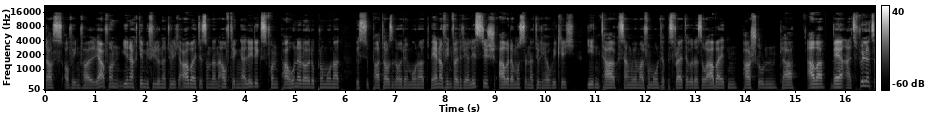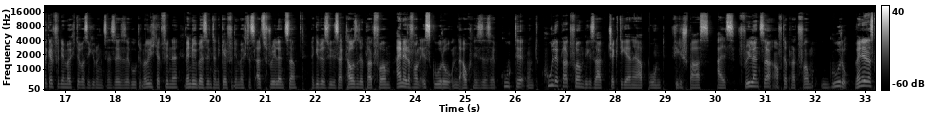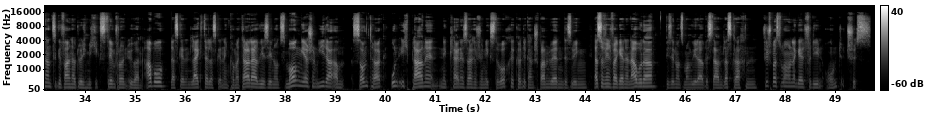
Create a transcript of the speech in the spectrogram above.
das auf jeden Fall, ja, von je nachdem, wie viel du natürlich arbeitest und dann Aufträgen erledigst, von ein paar hundert Euro pro Monat bis zu ein paar tausend Euro im Monat, wären auf jeden Fall realistisch, aber da muss dann natürlich auch wirklich jeden Tag, sagen wir mal von Montag bis Freitag oder so arbeiten, paar Stunden, klar. Aber wer als Freelancer Geld verdienen möchte, was ich übrigens eine sehr, sehr gute Möglichkeit finde, wenn du über das Internet Geld verdienen möchtest als Freelancer, da gibt es wie gesagt tausende Plattformen. Eine davon ist Guru und auch eine sehr, sehr gute und coole Plattform. Wie gesagt, check die gerne ab und viel Spaß als Freelancer auf der Plattform Guru. Wenn dir das Ganze gefallen hat, würde ich mich extrem freuen über ein Abo. Lass gerne ein Like da, lass gerne einen Kommentar da. Wir sehen uns morgen ja schon wieder am Sonntag und ich plane eine kleine Sache für nächste Woche. Könnte ganz spannend werden, deswegen lass auf jeden Fall gerne ein Abo da. Wir sehen uns morgen wieder. Bis dann, lass krachen. Viel Spaß beim Geld verdienen und tschüss.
